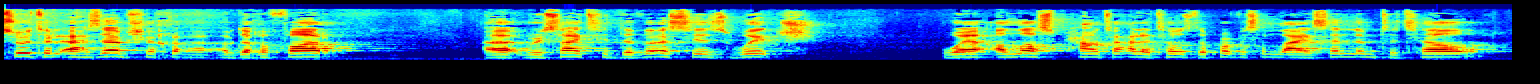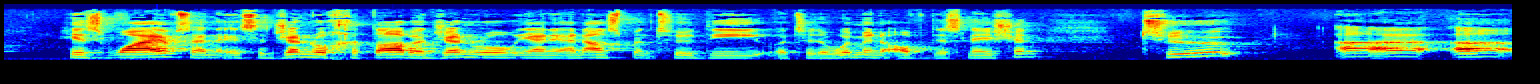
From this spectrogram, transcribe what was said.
Surah Al-Ahzab, Sheikh Abdul Ghaffar uh, recited the verses which where Allah subhanahu wa ta'ala tells the Prophet ﷺ to tell his wives, and it's a general khitab, a general yani, announcement to the, to the women of this nation, to uh, uh,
